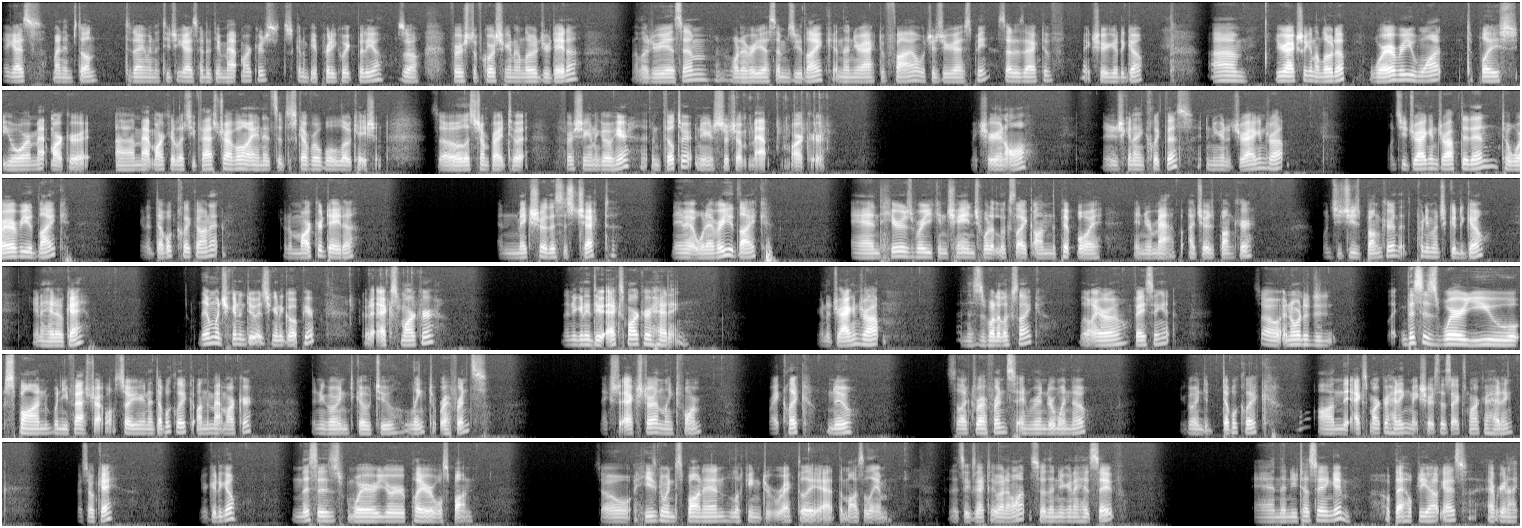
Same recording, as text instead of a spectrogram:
Hey guys, my name's Dylan. Today I'm going to teach you guys how to do map markers. It's going to be a pretty quick video. So first, of course, you're going to load your data. Load your ESM, whatever ESMs you'd like, and then your active file, which is your ESP. Set as active. Make sure you're good to go. Um, you're actually going to load up wherever you want to place your map marker. Uh, map marker lets you fast travel, and it's a discoverable location. So let's jump right to it. First, you're going to go here and filter, and you're going to search up map marker. Make sure you're in all. And you're just going to click this, and you're going to drag and drop. Once you drag and dropped it in to wherever you'd like, you're going to double click on it, go to marker data, and make sure this is checked. Name it whatever you'd like. And here's where you can change what it looks like on the Pip-Boy in your map. I chose bunker. Once you choose bunker, that's pretty much good to go. You're going to hit OK. Then what you're going to do is you're going to go up here, go to X marker. Then you're going to do X marker heading. You're going to drag and drop. And this is what it looks like. Little arrow facing it. So in order to, like, this is where you spawn when you fast travel. So you're going to double click on the map marker. Then you're going to go to linked reference. Next to extra and linked form. Right click, new. Select reference and render window. You're going to double click on the X marker heading. Make sure it says X marker heading. Press OK you're good to go. And this is where your player will spawn. So he's going to spawn in looking directly at the mausoleum. That's exactly what I want. So then you're going to hit save. And then you test it in game. Hope that helped you out, guys. Have a great night.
